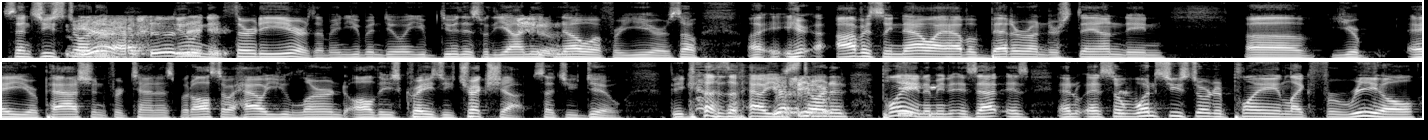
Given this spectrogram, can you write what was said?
since you started yeah, doing it, thirty years. I mean, you've been doing you do this with Yannick sure. Noah for years. So uh, here, obviously, now I have a better understanding of your a your passion for tennis, but also how you learned all these crazy trick shots that you do because of how you started playing. I mean, is that is and and so once you started playing like for real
